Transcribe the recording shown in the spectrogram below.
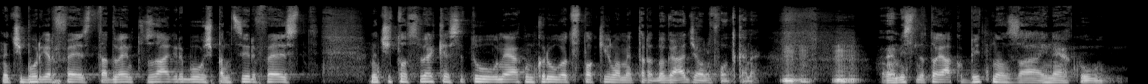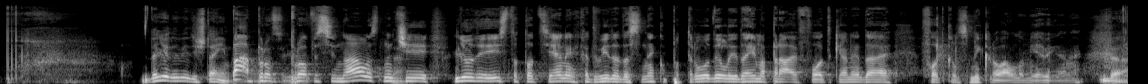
znači Burger Fest, Advent u Zagrebu, Špancir Fest, znači to sve kaj se tu u nekakvom krugu od 100 km događa, on fotka, ne. E, mislim da to je jako bitno za i nekakvu Da ljudi vidi šta ima. pa pro, profesionalnost, znači ljudi isto to cijene kad vide da se neko potrudili da ima prave fotke, a ne da je fotkal s mikrovalnom jebiga, ne. Da.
